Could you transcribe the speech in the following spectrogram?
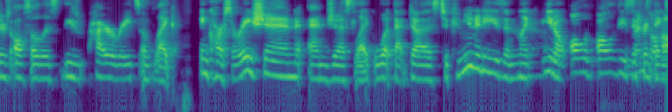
there's also this these higher rates of like incarceration and just like what that does to communities and like Yeah. you know all of all of these different things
